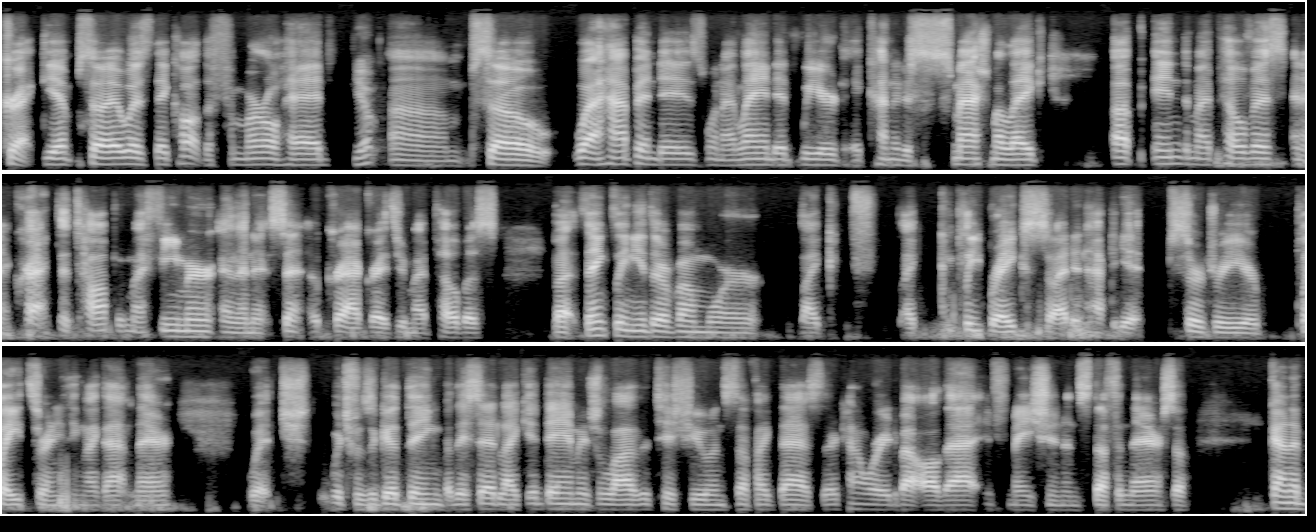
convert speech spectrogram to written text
Correct. Yep. So it was they call it the femoral head. Yep. Um, so what happened is when I landed weird, it kind of just smashed my leg up into my pelvis and it cracked the top of my femur and then it sent a crack right through my pelvis. But thankfully neither of them were like like complete breaks. So I didn't have to get surgery or plates or anything like that in there, which which was a good thing. But they said like it damaged a lot of the tissue and stuff like that. So they're kind of worried about all that inflammation and stuff in there. So kind of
